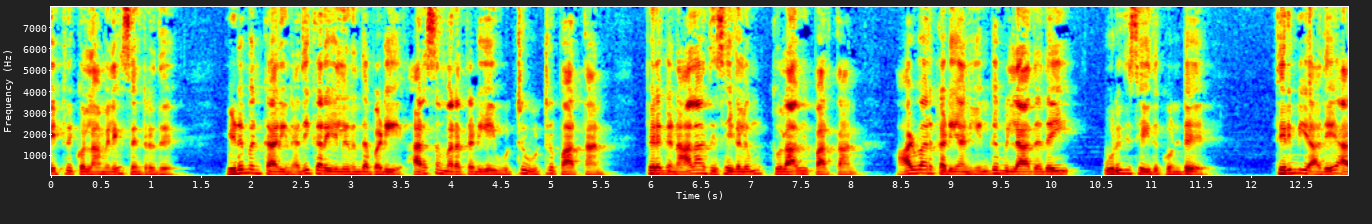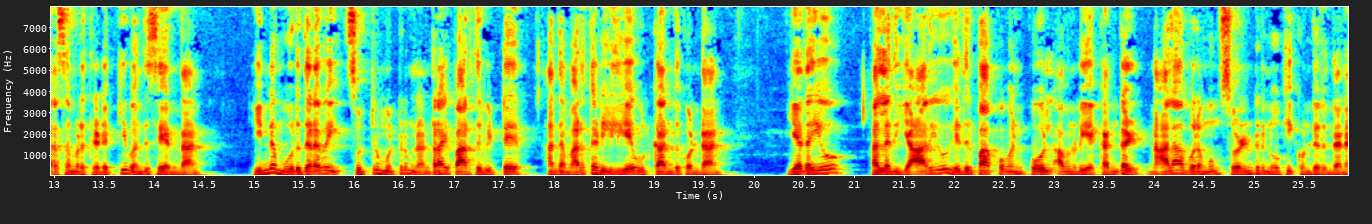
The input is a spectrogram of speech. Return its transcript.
ஏற்றிக்கொள்ளாமலே சென்றது. இடுமன்காரி நதிக்கரையில் இருந்தபடி அரச மரத்தடியை உற்று உற்று பார்த்தான். பிறகு நாலா திசைகளும் துலாவி பார்த்தான். ஆழ்வார்க்கடியான் எங்கும் இல்லாததை உறுதி செய்து கொண்டு திரும்பி அதே அரச மரத்தடிக்கு வந்து சேர்ந்தான். இன்னும் ஒரு தடவை சுற்றுமுற்றும் நன்றாய் பார்த்துவிட்டு அந்த மரத்தடியிலேயே உட்கார்ந்து கொண்டான். எதையோ அல்லது யாரையோ எதிர்பார்ப்பவன் போல் அவனுடைய கண்கள் நாலாபுரமும் சுழன்று நோக்கி கொண்டிருந்தன.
